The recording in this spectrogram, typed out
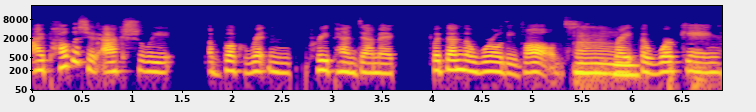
I published it actually, a book written pre pandemic, but then the world evolved, mm. right? The working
